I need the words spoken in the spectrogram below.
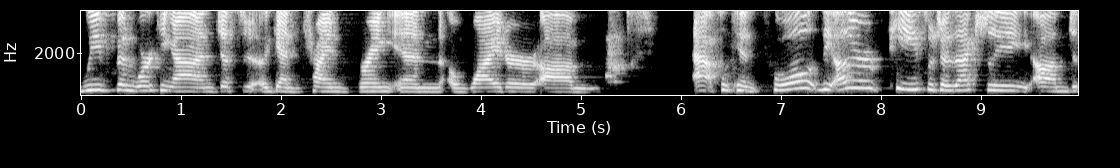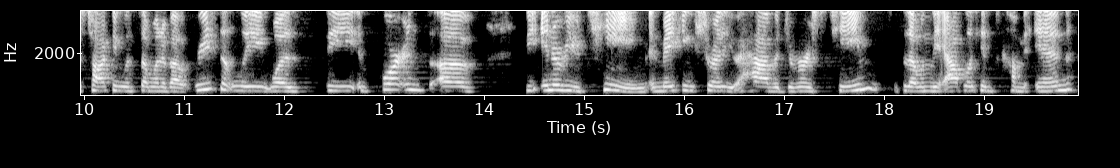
we've been working on just to, again to try and bring in a wider um, applicant pool. The other piece, which I was actually um, just talking with someone about recently, was the importance of the interview team and making sure that you have a diverse team so that when the applicants come in,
